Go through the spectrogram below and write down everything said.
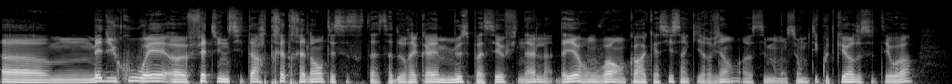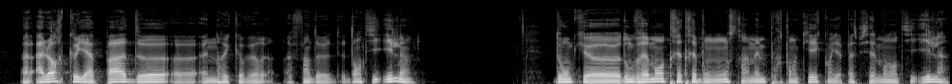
Mais du coup, ouais, faites une sitar très très lente et ça, devrait quand même mieux se passer au final. D'ailleurs, on voit encore Akassis hein, qui revient. c'est mon, petit coup de cœur de ce TOA. Euh, alors qu'il n'y a pas de euh, unrecover, enfin de, d'anti-heal. Donc, euh, donc vraiment très très bon monstre, hein, même pour tanker quand il n'y a pas spécialement d'anti-heal.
